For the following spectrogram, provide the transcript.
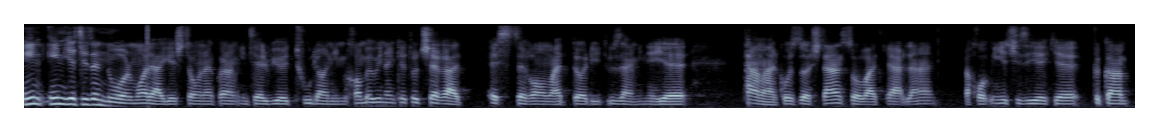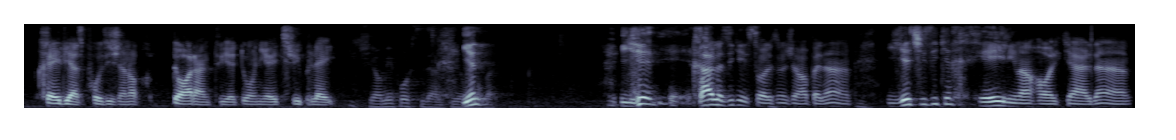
این این یه چیز نرمال اگه اشتباه نکنم interview طولانی. می‌خوام ببینم که تو چقدر استقامت داری تو زمینه تمرکز داشتن صحبت کردن. و خب این یه چیزیه که فکر کنم خیلی از position ها دارن توی دنیای triple A. یه قبل از اینکه این سوالتون جواب بدم یه چیزی که خیلی من حال کردم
